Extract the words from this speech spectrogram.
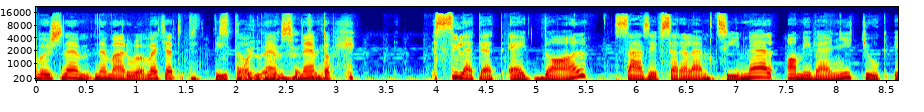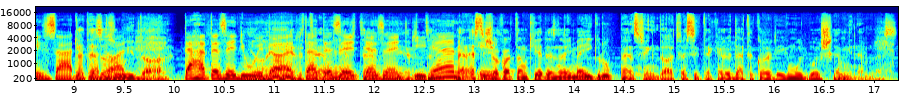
most nem, nem árul, vagy hát titok, nem, nem tudom. Született egy dal, Száz év szerelem címmel, amivel nyitjuk és zárjuk Tehát ez a dal. az új dal. Tehát ez egy új ja, dal. Értem, Tehát ez értem, egy, ez egy értem. igen. Mert ezt is akartam kérdezni, hogy melyik Group Swing dalt veszitek elő, de hát akkor a régmúltból semmi nem lesz.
